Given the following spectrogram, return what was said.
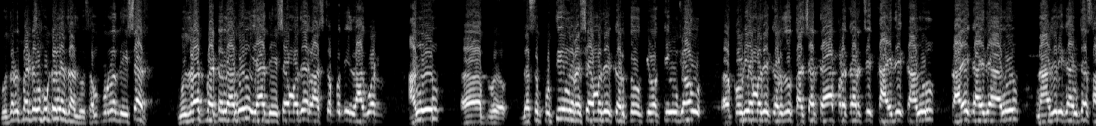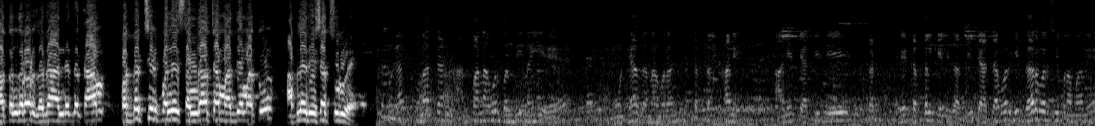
गुजरात पॅटर्न कुठं नाही चालू? संपूर्ण देशात गुजरात पॅटर्न आणून या देशामध्ये राष्ट्रपती लागवड आणून जसं पुतीन रशियामध्ये करतो किंवा किंग जॉंग कोरियामध्ये करतो तशा त्या प्रकारचे कायदे कानून काळे कायदे आणून नागरिकांच्या स्वातंत्र्यावर गदा आणण्याचं काम पद्धतशीरपणे संघाच्या माध्यमातून आपल्या देशात सुरू आहे. कुणाच्या खानपानावर बंदी नाही आहे मोठ्या जनावरांचे कत्तलखाने आणि त्याची जी कट हे कत्तल केली जाते त्याच्यावर ही दरवर्षीप्रमाणे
